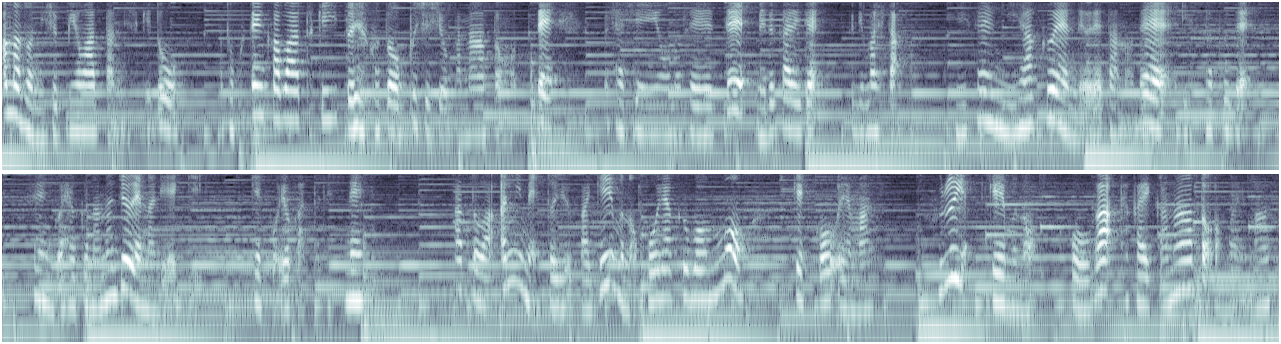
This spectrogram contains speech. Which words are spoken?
Amazon に出品はあったんですけど特典カバー付きということをプッシュしようかなと思って写真を載せてメルカリで売りました。2200円で売れたので1冊で1570円の利益結構良かったですね。あとはアニメというかゲームの攻略本も結構売れます。古いゲームの方が高いかなと思います。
